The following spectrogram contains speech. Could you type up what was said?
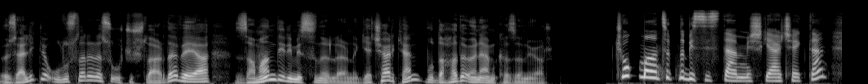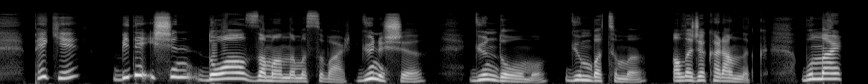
Özellikle uluslararası uçuşlarda veya zaman dilimi sınırlarını geçerken bu daha da önem kazanıyor. Çok mantıklı bir sistemmiş gerçekten. Peki bir de işin doğal zamanlaması var. Gün ışığı, gün doğumu, gün batımı, alacakaranlık. Bunlar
